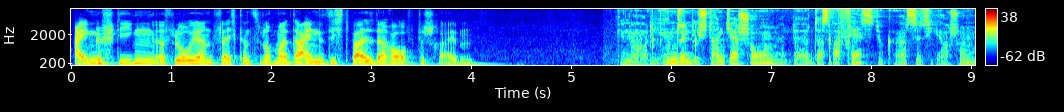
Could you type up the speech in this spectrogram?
eingestiegen, äh, Florian? Vielleicht kannst du noch mal deine Sichtweise darauf beschreiben. Genau, die Engine, die stand ja schon, das war fest. Du hast dich auch schon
